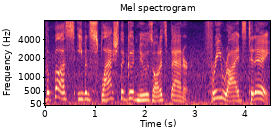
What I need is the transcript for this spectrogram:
The bus even splashed the good news on its banner. Free rides today.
